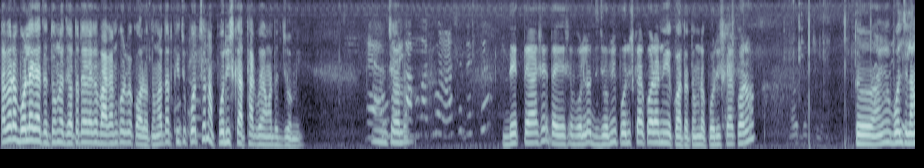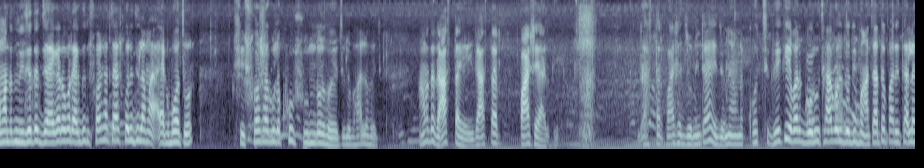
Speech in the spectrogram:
তবে ওরা বলে গেছে তোমরা যতটা জায়গা বাগান করবে করো। তোমরা তো আর কিছু করছ না পরিষ্কার থাকবে আমাদের জমি। চলো। দেখতে? আসে তাই এসে বলল জমি পরিষ্কার করা নিয়ে কথা তোমরা পরিষ্কার করো। তো আমি বলছিলাম আমাদের নিজেদের জায়গার ওপর একদিন শশা চাষ করেছিলাম এক বছর। সেই শশাগুলো খুব সুন্দর হয়েছিল ভালো হয়েছিল। আমাদের রাস্তায় এই রাস্তার পাশে আর কি। রাস্তার পাশে জমিটা এই জন্য আমরা করছি। দেখি এবার গরু ছাগল যদি বাঁচাতে পারি তাহলে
